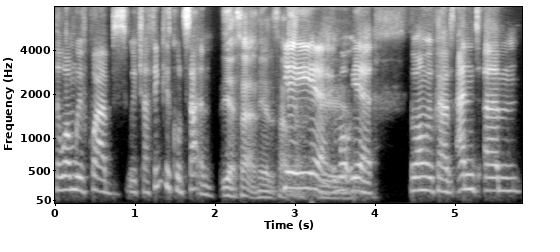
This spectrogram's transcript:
the one with Kwabs, which I think is called Saturn. yeah, Saturn, yeah, the Saturn. Yeah, yeah, yeah. Well, yeah, the one with Kwabs and um,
